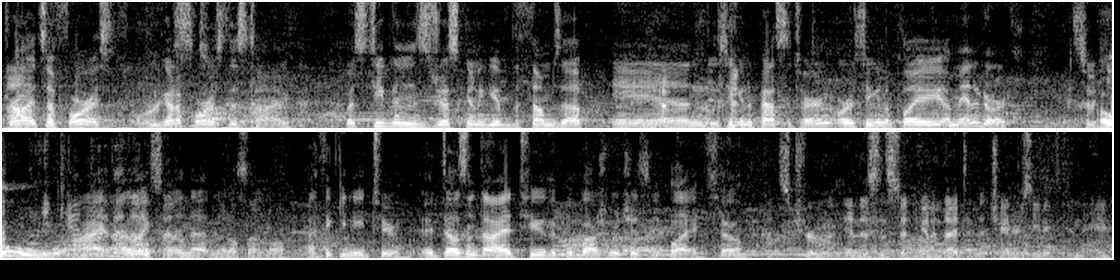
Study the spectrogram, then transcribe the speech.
Draw, it's a forest. We got a forest this time. But Steven's just going to give the thumbs up, and is he going to pass the turn, or is he going to play a mana dork? So Oh, he I, that I like Sentinel. playing that Metal Sentinel. I think you need to. It doesn't die to the Cuombajj, which is in play, so. That's true, and is instead going to die to the Chainer's Edict in hand.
